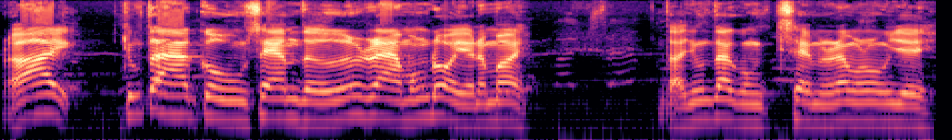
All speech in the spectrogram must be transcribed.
Rồi, chúng ta cùng xem thử ra món đồ vậy anh em ơi. Tại chúng ta cùng xem ra món đồ gì.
